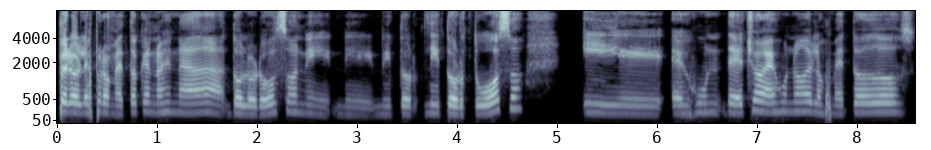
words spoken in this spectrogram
pero les prometo que no es nada doloroso ni, ni, ni, tortuoso y es un, de hecho es uno de los métodos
